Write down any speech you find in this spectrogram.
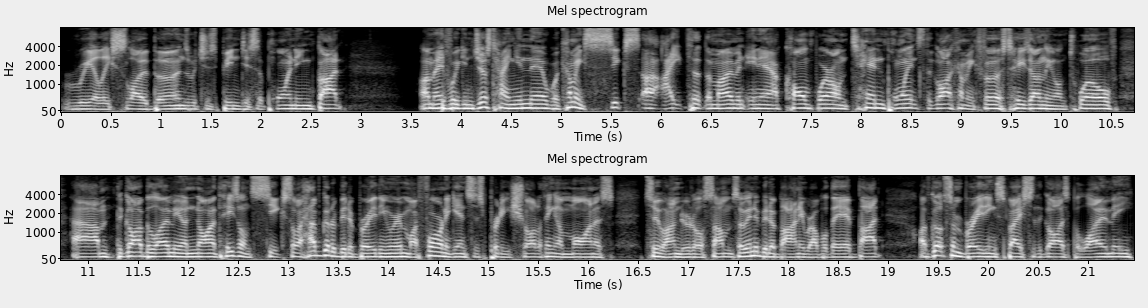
really slow burns, which has been disappointing. But I mean, if we can just hang in there, we're coming sixth, uh, eighth at the moment in our comp. We're on 10 points. The guy coming first, he's only on 12. Um, the guy below me on ninth, he's on six. So I have got a bit of breathing room. My for and against is pretty shot. I think I'm minus 200 or something. So in a bit of Barney rubble there. But I've got some breathing space to the guys below me.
